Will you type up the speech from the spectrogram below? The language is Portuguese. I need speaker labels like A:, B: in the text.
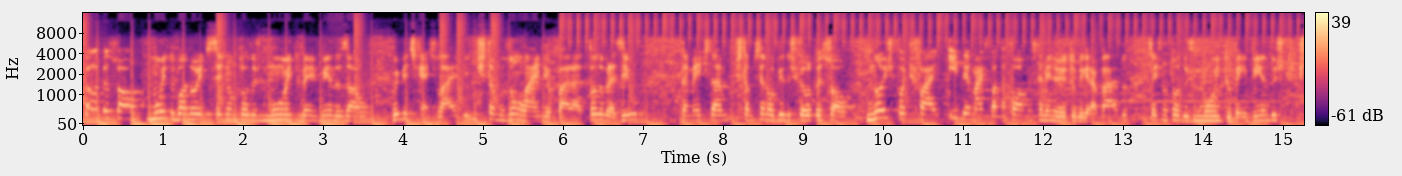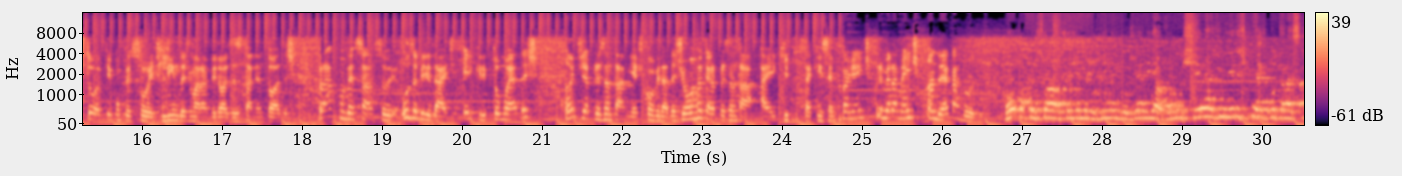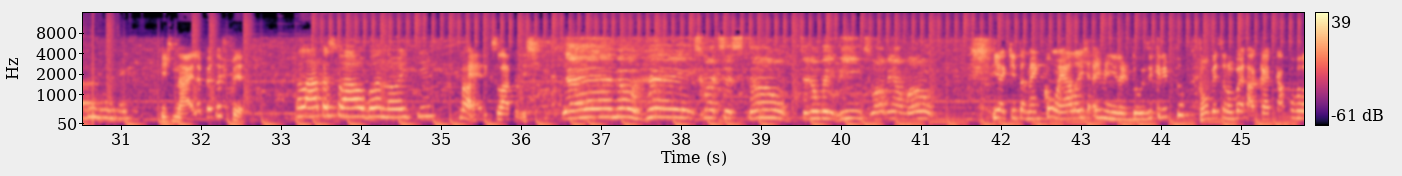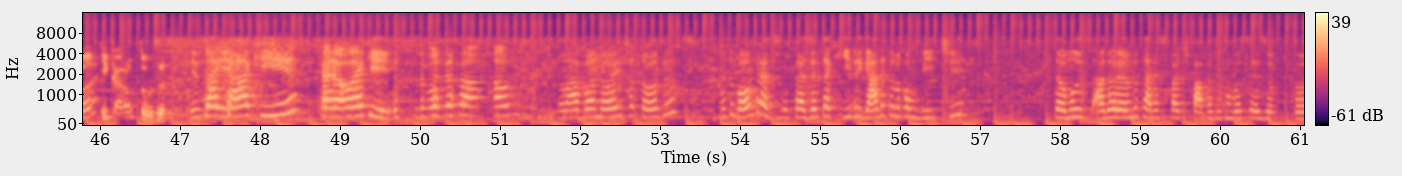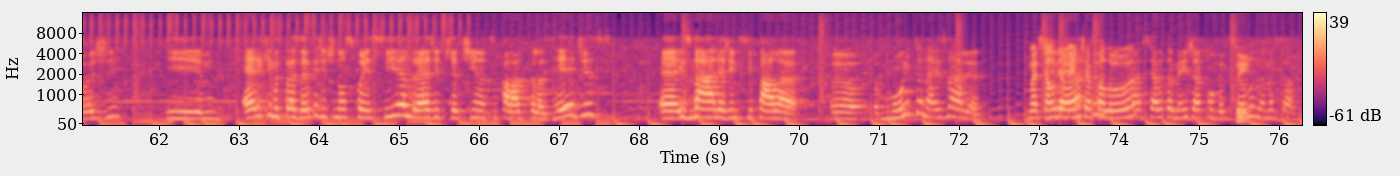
A: Fala pessoal, muito boa noite, sejam todos muito bem-vindos ao Webcast Live. Estamos online para todo o Brasil. Também estamos sendo ouvidos pelo pessoal no Spotify e demais plataformas, também no YouTube gravado. Sejam todos muito bem-vindos. Estou aqui com pessoas lindas, maravilhosas e talentosas para conversar sobre usabilidade e criptomoedas. Antes de apresentar minhas convidadas de honra, eu quero apresentar a equipe que está aqui sempre com a gente. Primeiramente, André Cardoso.
B: Opa, pessoal, sejam bem-vindos. E aí, ó, vamos cheio de de perguntas, elas sabem muito, hein?
A: Snaila P2P.
C: Olá, pessoal, boa noite.
A: Eric Lápides.
D: E aí, meus reis, como é que vocês estão? Sejam bem-vindos, lavem a mão.
A: E aqui também com elas, as meninas do Uzi Cripto. Vamos ver se eu não vou errar. Cacá Furlan e Carol Souza.
E: Isso aí.
C: Cacá aqui,
E: Carol aqui. Tudo bom, pessoal?
C: Olá, boa noite a todos. Muito bom, prazer, prazer estar aqui. Obrigada pelo convite. Estamos adorando estar nesse bate-papo aqui com vocês hoje. E Eric, muito prazer, que a gente não se conhecia. André, a gente já tinha se falado pelas redes. É, Isnália, a gente se fala uh, muito, né, Isnália?
E: Marcelo Direto. também já falou.
C: Marcelo também já conversamos, Sim. né, Marcelo?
